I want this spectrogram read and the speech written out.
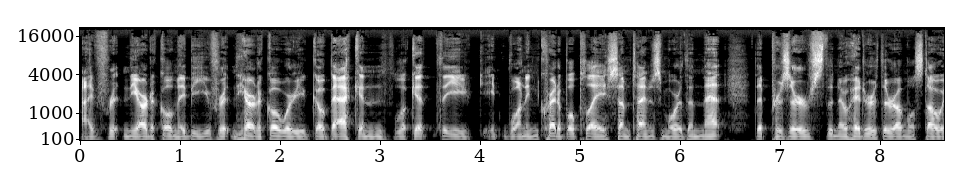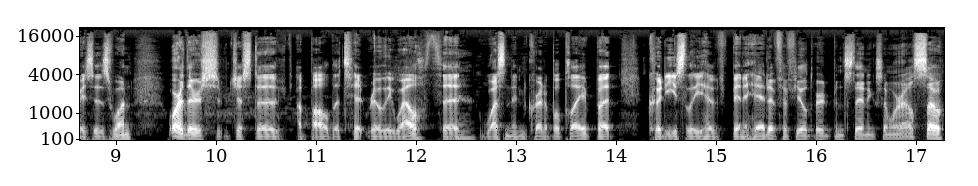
I've written the article, maybe you've written the article where you go back and look at the one incredible play, sometimes more than that, that preserves the no hitter. There almost always is one. Or there's just a, a ball that's hit really well that Yeah. was an incredible play, but could easily have been a hit if a fielder had been standing somewhere else. So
